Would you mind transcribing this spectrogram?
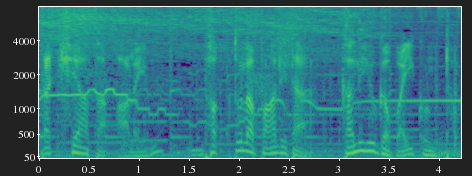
ప్రఖ్యాత ఆలయం భక్తుల పాలిట కలియుగ వైకుంఠం.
